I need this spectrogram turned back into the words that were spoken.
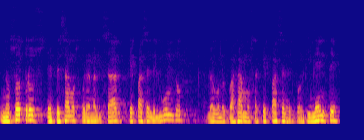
Nosotros empezamos por analizar qué pasa en el mundo, luego nos bajamos a qué pasa en el continente,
